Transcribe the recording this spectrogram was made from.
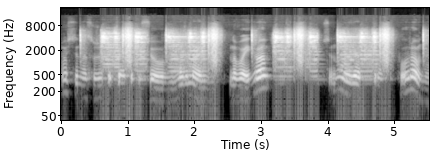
Ось у нас уже початок, все, нажимаємо нова ігра. Все, ну я трохи пограв, ну,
